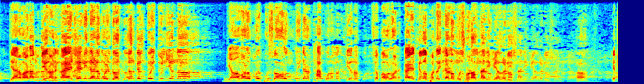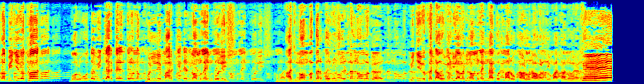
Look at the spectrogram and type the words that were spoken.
ત્યારવાડા જે અડકાયા છે ની દાડે કોઈ ડોક્ટર કે કોઈ દુનિયાના કેવા વાળું કોઈ પૂછવા વાળું નતું દાડો ઠાકોર નો તેર સભા વાળું અડકાય થયેલો ફરતો દાડો હું છોડાવનારી મેલડી છું હા? એટલો બીજી વખત બોલવું તો વિચાર કરીને બોલો ખુલ્લી માર્કેટે નોમ લઈને બોલીશ આજ નોમ વગર બોલું છું એટલે નોમ વગર બીજી વખત આવું વીડિયો આવે, નોમ લઈને નાખું મારું કાળું રાવણની માતાનું છે. કે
